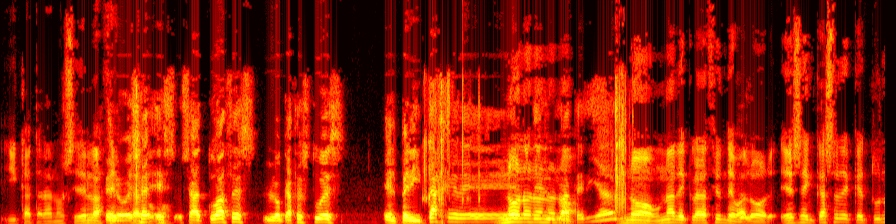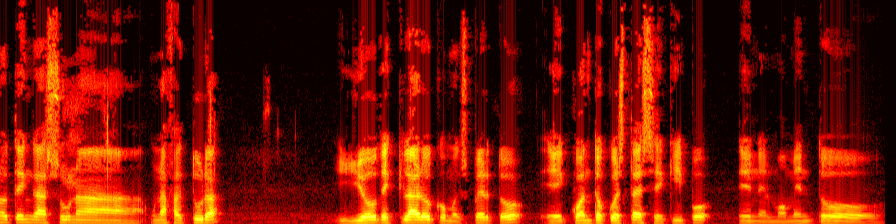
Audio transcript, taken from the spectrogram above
y Catalán Occidente lo Pero es, o sea, tú haces, lo que haces tú es el peritaje de no, no, no, no, material. No, una declaración de valor. Es en caso de que tú no tengas una, una factura, yo declaro como experto eh, cuánto cuesta ese equipo en el momento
